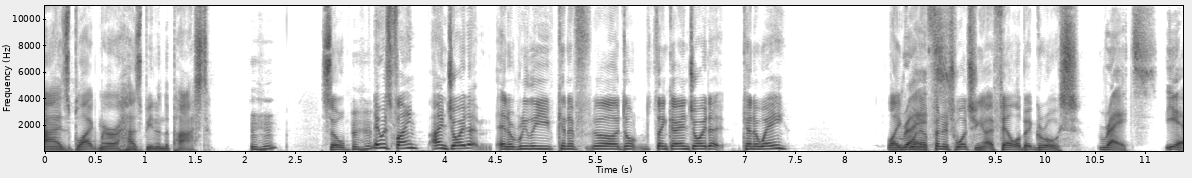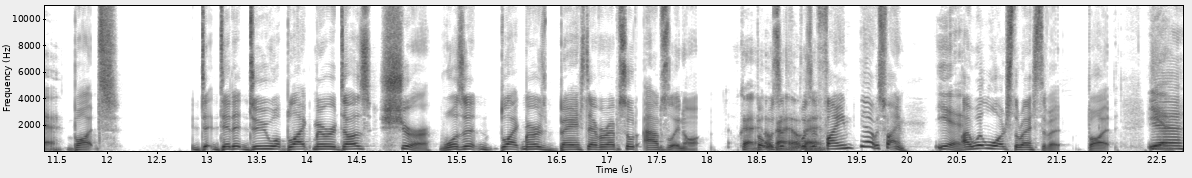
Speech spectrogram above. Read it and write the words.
as Black Mirror has been in the past. Mm-hmm. So it was fine. I enjoyed it in a really kind of uh, I don't think I enjoyed it kind of way. Like when I finished watching it, I felt a bit gross. Right. Yeah. But d- did it do what Black Mirror does? Sure. Was it Black Mirror's best ever episode? Absolutely not. Okay. But was okay, it was it fine? Yeah, it was fine. Yeah. I will watch the rest of it. But yeah, Yeah.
